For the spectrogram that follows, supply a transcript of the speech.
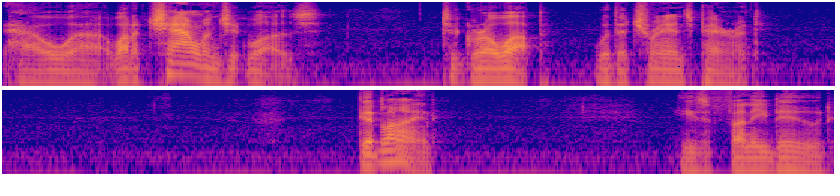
how uh, what a challenge it was to grow up with a transparent. Good line. He's a funny dude.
